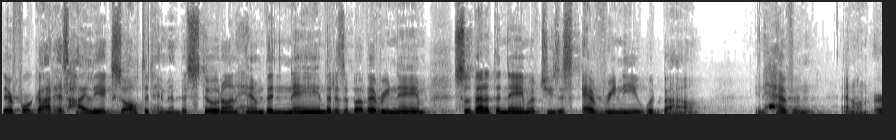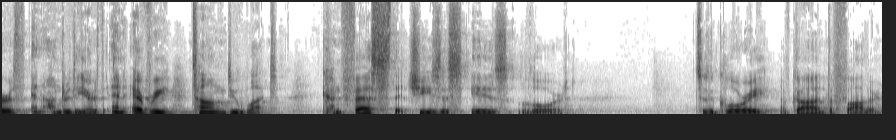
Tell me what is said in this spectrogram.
Therefore, God has highly exalted him and bestowed on him the name that is above every name, so that at the name of Jesus every knee would bow in heaven and on earth and under the earth, and every tongue do what? Confess that Jesus is Lord to the glory of God the Father.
